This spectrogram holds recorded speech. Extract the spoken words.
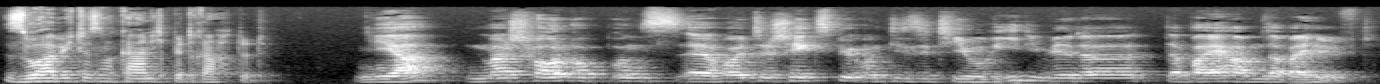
So habe ich das noch gar nicht betrachtet. Ja, mal schauen, ob uns äh, heute Shakespeare und diese Theorie, die wir da dabei haben, dabei hilft.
